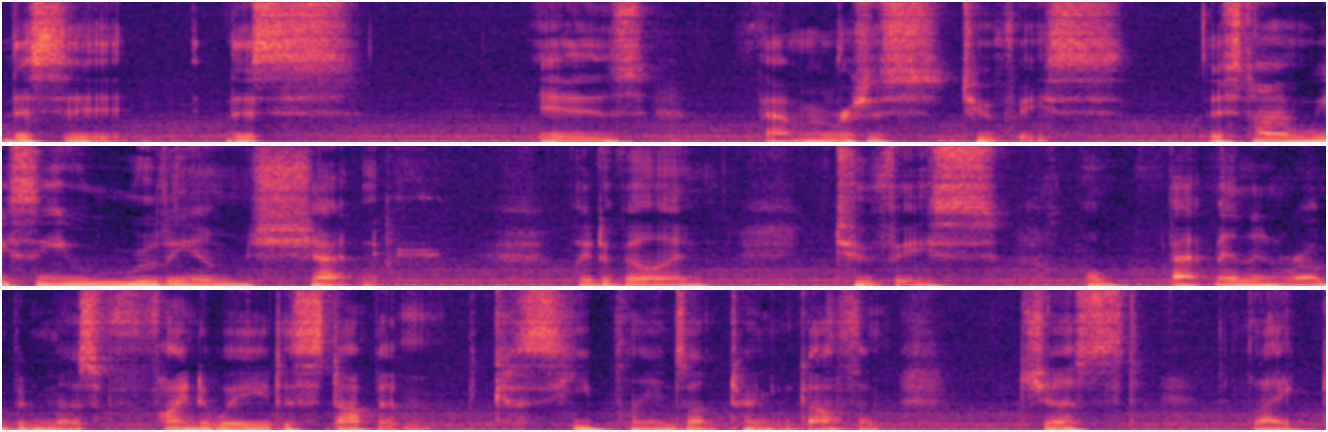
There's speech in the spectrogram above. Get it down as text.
This is, this is Batman vs. Two Face. This time we see William Shatner play the villain Two Face, while Batman and Robin must find a way to stop him because he plans on turning Gotham just like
